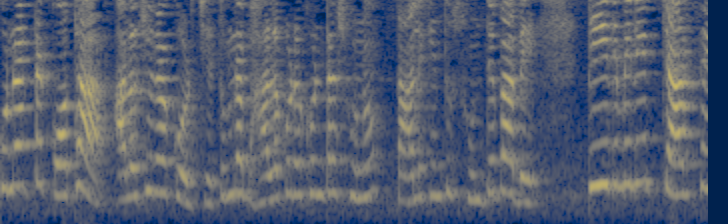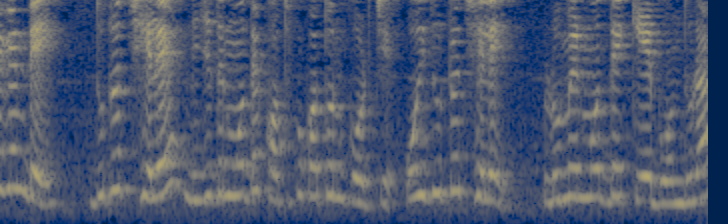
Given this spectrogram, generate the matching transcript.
কোনো একটা কথা আলোচনা করছে। তোমরা ভালো করে ওখানটা শুনো, তাহলে কিন্তু শুনতে পাবে। তিন মিনিট, চার সেকেন্ডে দুটো ছেলে নিজেদের মধ্যে কথোপকথন করছে। ওই দুটো ছেলে রুমের মধ্যে কে, বন্ধুরা?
